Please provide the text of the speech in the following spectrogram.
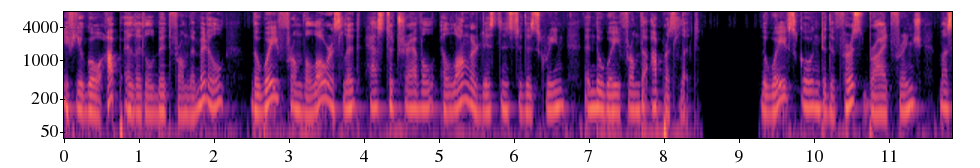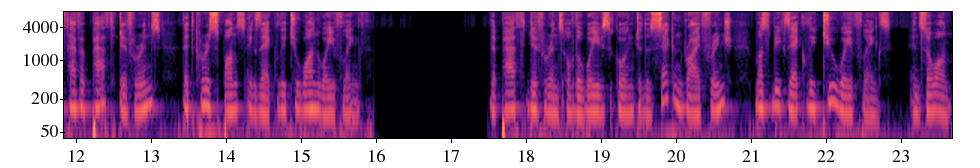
If you go up a little bit from the middle, the wave from the lower slit has to travel a longer distance to the screen than the wave from the upper slit. The waves going to the first bright fringe must have a path difference that corresponds exactly to one wavelength. The path difference of the waves going to the second bright fringe must be exactly two wavelengths, and so on.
